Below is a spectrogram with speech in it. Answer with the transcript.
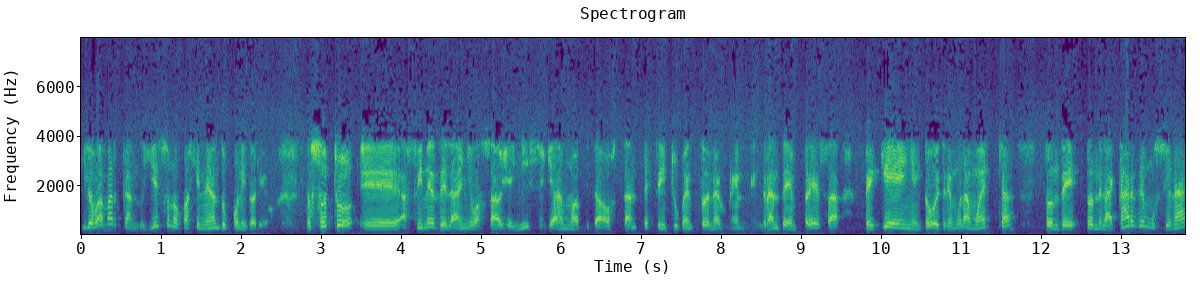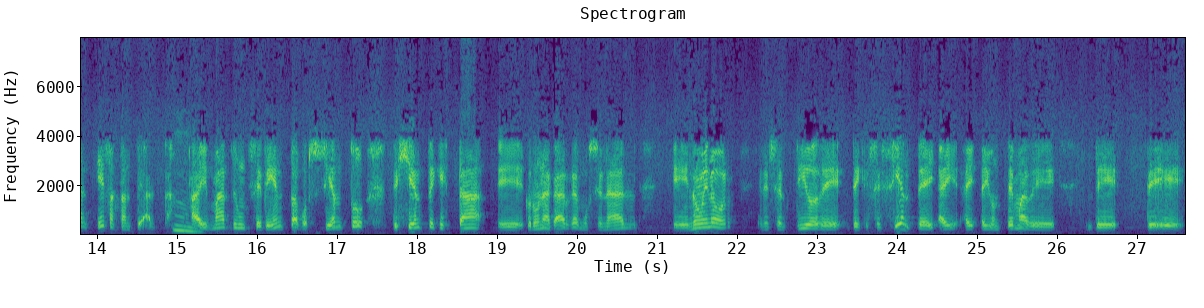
y lo va marcando, y eso nos va generando un monitoreo. Nosotros, a fines del año pasado y a inicio, ya hemos aplicado bastante este instrumento en, en grandes empresas, pequeñas y todo, y tenemos una muestra donde, donde la carga emocional es bastante alta. Mm. Hay más de un 70% de gente que está eh, con una carga emocional eh, no menor, en el sentido de, que se siente, hay, hay, un tema de, de, de,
